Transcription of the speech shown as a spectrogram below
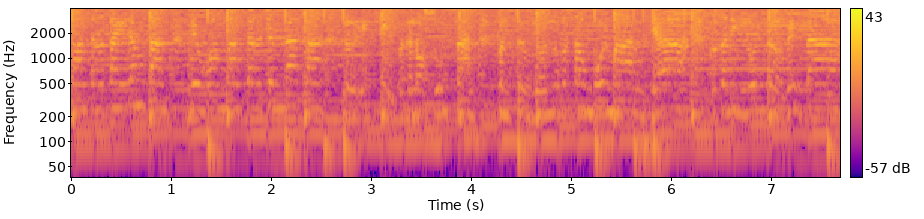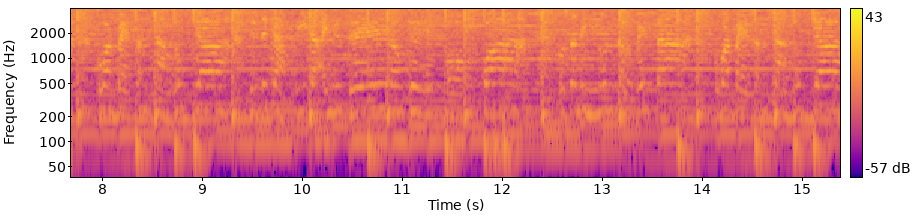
toan, ta đã tay đắm tan, nếu hoang mang, ta đã chân đã xa. Lời ích kỷ và nó xuống sàn, phần tưởng lớn nó có sau mỗi màn, yeah. có gia đình luôn ở bạn bè sẵn sàng giúp yeah. những tình cảm vĩ đại như thế đâu thể bỏ qua có gia đình luôn ở bên ta có bạn bè sẵn sàng giúp yeah.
